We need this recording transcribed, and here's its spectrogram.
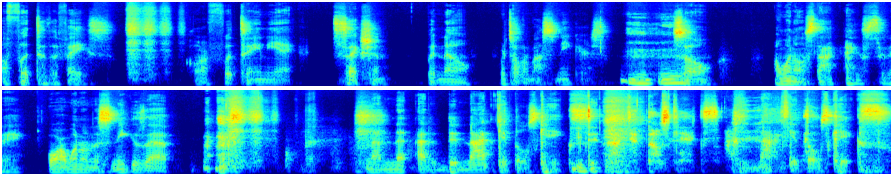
a foot to the face or a foot to any section, but no, we're talking about sneakers. Mhm. So I went on StockX today, or I went on the sneakers app. and I, I did not get those kicks. you did not get those kicks. I did not get those kicks.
